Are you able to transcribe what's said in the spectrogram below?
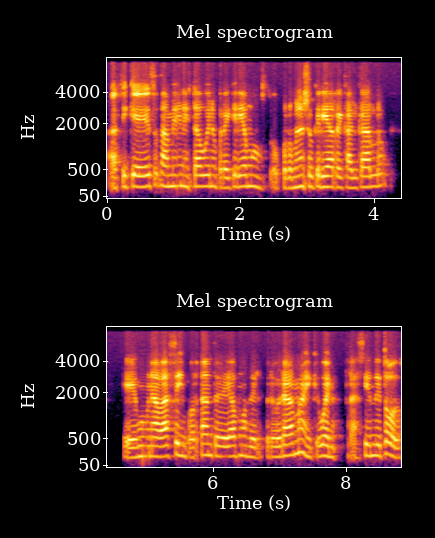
Así que eso también está bueno, por ahí queríamos, o por lo menos yo quería recalcarlo, que es una base importante, digamos, del programa y que, bueno, trasciende todo.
